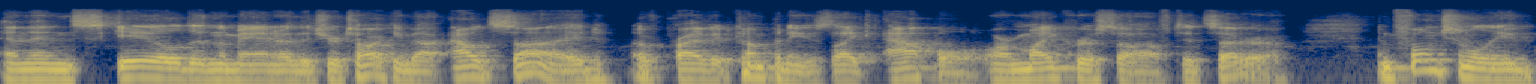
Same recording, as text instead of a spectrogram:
and then scaled in the manner that you're talking about outside of private companies like Apple or Microsoft, et cetera. And functionally,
